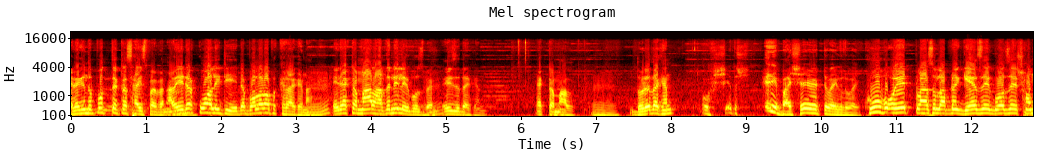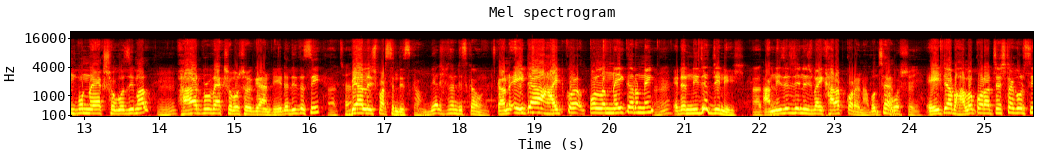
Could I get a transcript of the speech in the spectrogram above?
এটা কিন্তু প্রত্যেকটা সাইজ পাবেন। আর এটার কোয়ালিটি এটা বলার অপেক্ষা রাখে না। এটা একটা মাল হাতে নিলেই বুঝবেন। এই যে দেখেন একটা মাল। ধরে দেখেন ও সে তো এরে ভাই সে একটু ভাই এগুলো ভাই। খুব ওয়েট প্লাস হলো আপনার গ্যাজে গজে সম্পূর্ণ একশো গজি মাল ফায়ার প্রুফ একশো বছরের গ্যারান্টি এটা দিতেছি আচ্ছা। ডিসকাউন্ট ডিসকাউন্ট কারণ এইটা হাইট করলাম না এই কারণেই এটা নিজের জিনিস। আর আচ্ছা। নিজের জিনিস ভাই খারাপ করে না বুঝছেন? অবশ্যই। এইটা ভালো করার চেষ্টা করছি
